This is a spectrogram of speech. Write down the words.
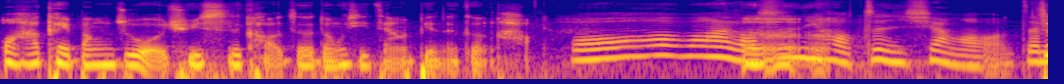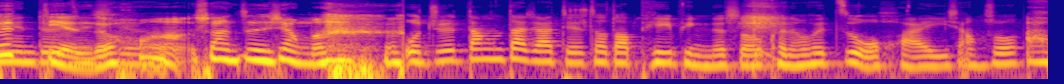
哇，他可以帮助我去思考这个东西怎样变得更好。哦哇，老师你好正向哦。在这点的话算正向吗？我觉得当大家接受到批评的时候，可能会自我怀疑，想说啊，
